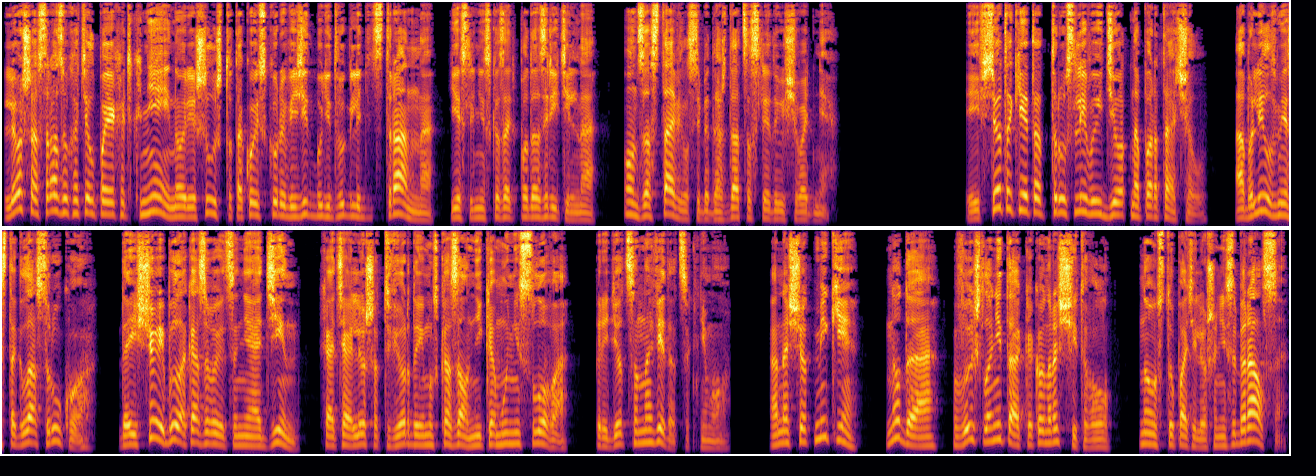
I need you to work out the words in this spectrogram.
Лёша сразу хотел поехать к ней, но решил, что такой скорый визит будет выглядеть странно, если не сказать подозрительно. Он заставил себя дождаться следующего дня. И все-таки этот трусливый идиот напортачил. Облил вместо глаз руку. Да ещё и был, оказывается, не один, хотя Лёша твёрдо ему сказал никому ни слова. Придется наведаться к нему. А насчёт Мики? Ну да, вышло не так, как он рассчитывал. Но уступать Лёша не собирался.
